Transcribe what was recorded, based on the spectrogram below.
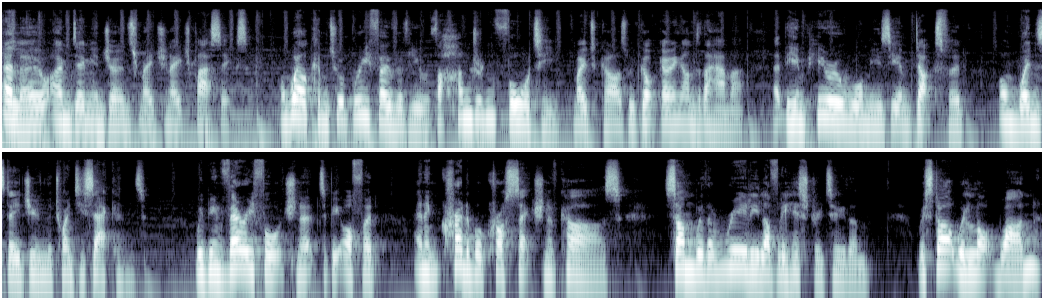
Hello, I'm Damien Jones from H&H Classics and welcome to a brief overview of the 140 motorcars we've got going under the hammer at the Imperial War Museum, Duxford on Wednesday, June the 22nd. We've been very fortunate to be offered an incredible cross-section of cars, some with a really lovely history to them. We start with lot one,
